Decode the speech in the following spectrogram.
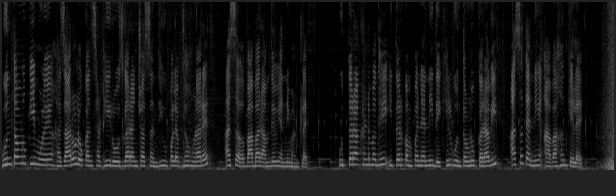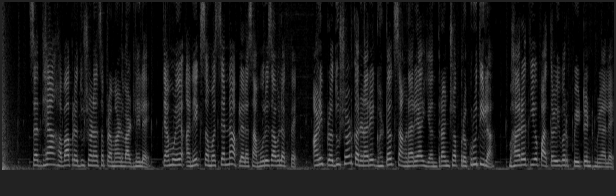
गुंतवणुकीमुळे हजारो लोकांसाठी रोजगारांच्या संधी उपलब्ध होणार आहेत असं बाबा रामदेव यांनी म्हटलंय. उत्तराखंडमध्ये इतर कंपन्यांनी देखील गुंतवणूक करावी असं त्यांनी आवाहन केलंय. सध्या हवा प्रदूषणाचं प्रमाण वाढलेलं आहे. त्यामुळे अनेक समस्यांना आपल्याला सामोरे जावं लागतंय. आणि प्रदूषण करणारे घटक सांगणाऱ्या यंत्रांच्या प्रकृतीला भारतीय पातळीवर पेटंट मिळालंय.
